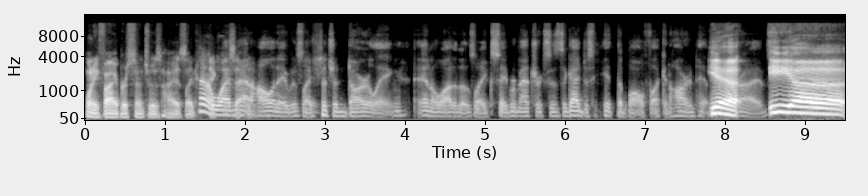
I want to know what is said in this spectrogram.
25% to as high as like kind of why Matt Holliday was like such a darling in a lot of those like sabermetrics. Is the guy just hit the ball fucking hard and hit Yeah, he uh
